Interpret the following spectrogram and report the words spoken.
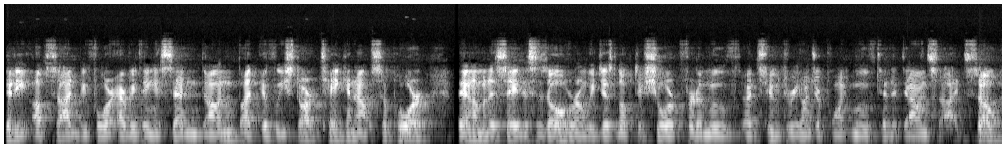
to the upside before everything is said and done. But if we start taking out support, then I'm going to say this is over, and we just look to short for the move, a two 300 point move to the downside. So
